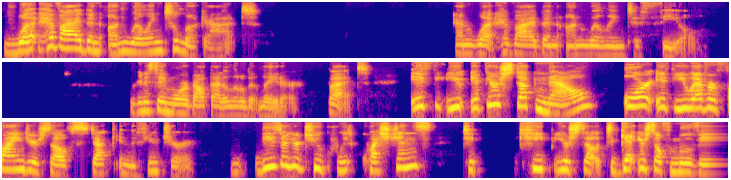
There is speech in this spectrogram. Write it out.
What have I been unwilling to look at? And what have I been unwilling to feel? We're going to say more about that a little bit later. But if you if you're stuck now or if you ever find yourself stuck in the future, these are your two questions to keep yourself to get yourself moving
